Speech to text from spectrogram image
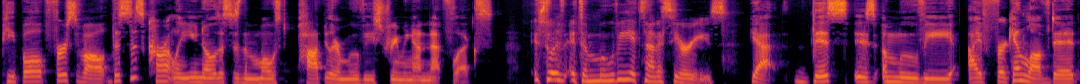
People, first of all, this is currently, you know, this is the most popular movie streaming on Netflix. So it's a movie, it's not a series. Yeah, this is a movie. I freaking loved it.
